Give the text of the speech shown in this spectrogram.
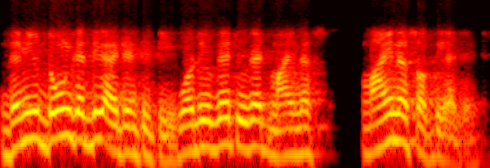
Then you don't get the identity. What do you get? You get minus minus of the identity.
